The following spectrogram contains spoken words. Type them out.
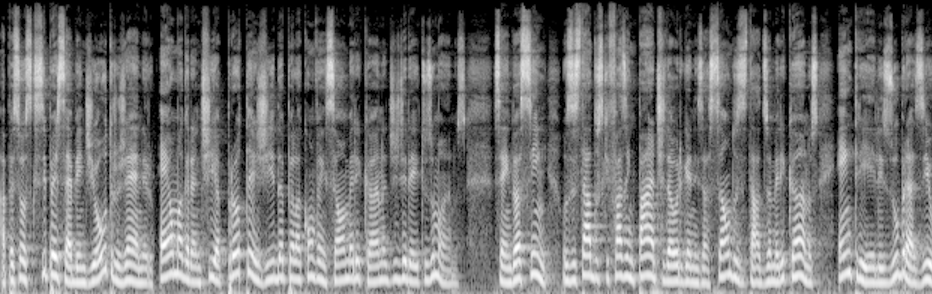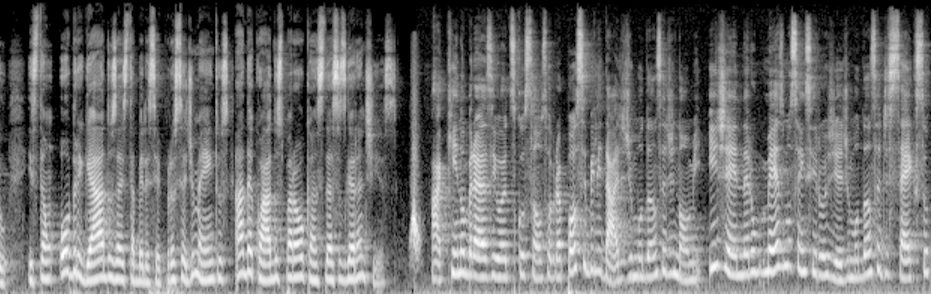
a pessoas que se percebem de outro gênero é uma garantia protegida pela Convenção Americana de Direitos Humanos. Sendo assim, os estados que fazem parte da Organização dos Estados Americanos, entre eles o Brasil, estão obrigados a estabelecer procedimentos adequados para o alcance dessas garantias. Aqui no Brasil, a discussão sobre a possibilidade de mudança de nome e gênero, mesmo sem cirurgia de mudança de sexo,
